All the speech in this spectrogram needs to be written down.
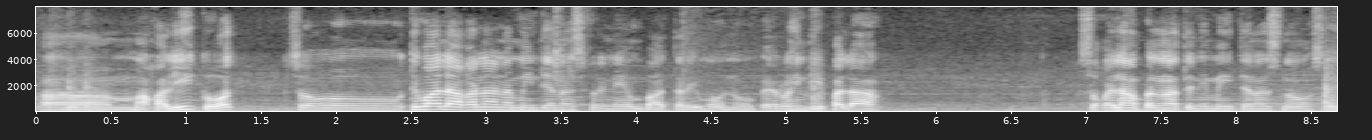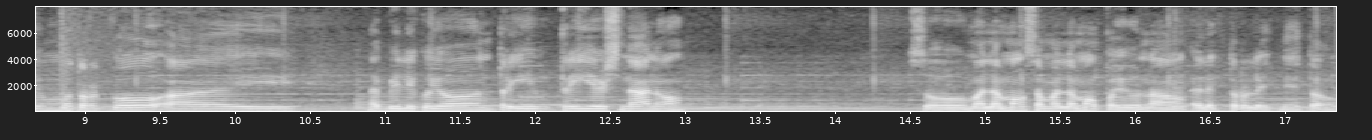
uh, makalikot, so tiwala ka na na maintenance free na yung battery mo no, pero hindi pala. So kailangan pala natin i-maintenance no. So yung motor ko ay nabili ko yon 3 3 years na no So, malamang sa malamang tuyo ng electrolyte nito.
